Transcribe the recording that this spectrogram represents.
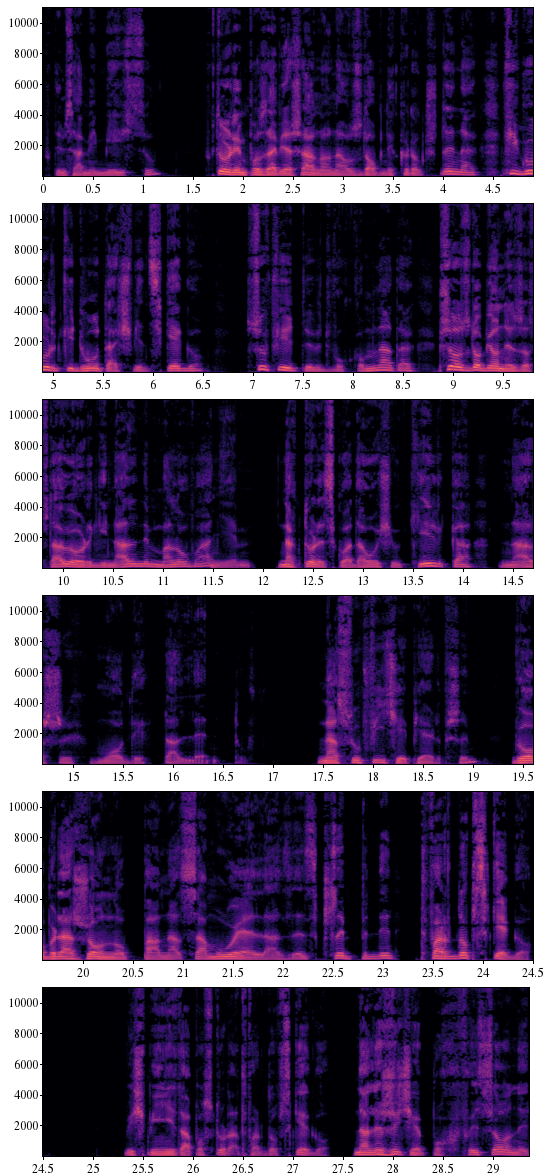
W tym samym miejscu w którym pozawieszano na ozdobnych kroksztynach figurki dłuta świeckiego, sufity w dwóch komnatach przyozdobione zostały oryginalnym malowaniem, na które składało się kilka naszych młodych talentów. Na suficie pierwszym wyobrażono pana Samuela ze skrzypny Twardowskiego. Wyśmienita postura Twardowskiego, należycie pochwycony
